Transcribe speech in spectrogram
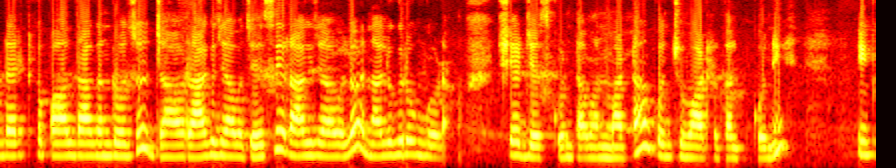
డైరెక్ట్గా పాలు తాగని రోజు జావ రాగి జావ చేసి రాగి జావలో నలుగురం కూడా షేర్ చేసుకుంటాం అనమాట కొంచెం వాటర్ కలుపుకొని. ఇక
